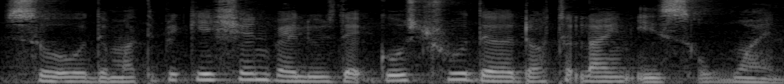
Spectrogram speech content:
so the multiplication values that goes through the dotted line is 1.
